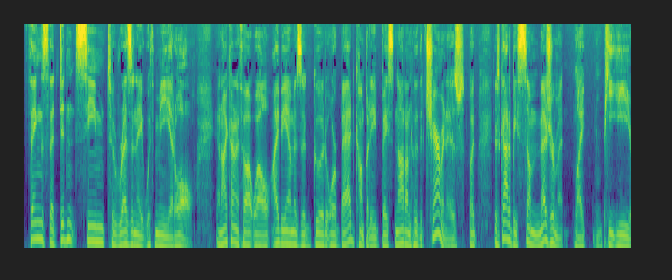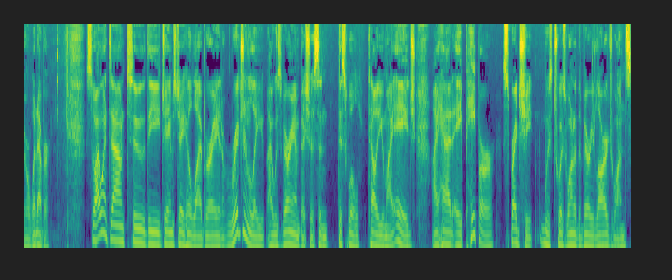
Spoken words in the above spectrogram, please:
things that didn't seem to resonate with me at all. And I kind of thought, well, IBM is a good or bad company based not on who the chairman is, but there's got to be some measurement like PE or whatever. So I went down to the James J. Hill Library, and originally I was very ambitious, and this will tell you my age. I had a paper spreadsheet, which was one of the very large ones,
